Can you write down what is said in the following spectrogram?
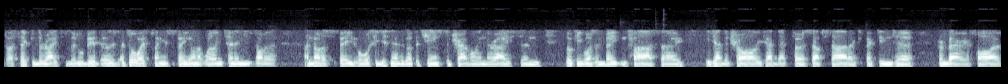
dissected the race a little bit, there was, it's always plenty of speed on at Wellington, and he's not a, a not a speed horse. He just never got the chance to travel in the race, and look, he wasn't beaten far, so he's had the trial, he's had that first up start. I expect him to from barrier five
